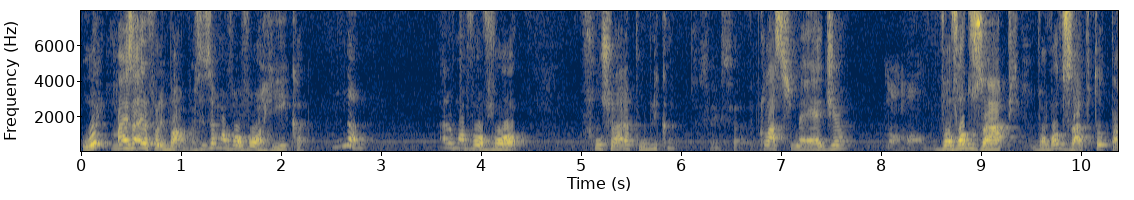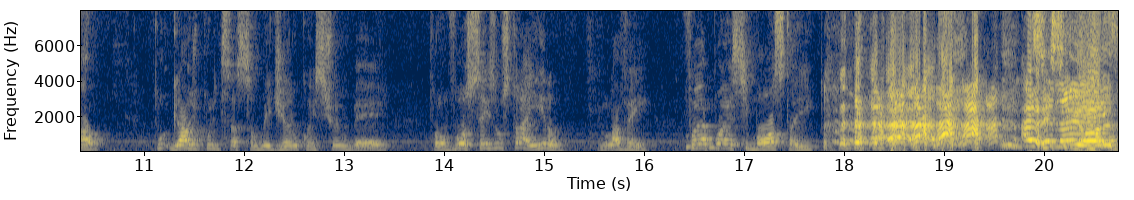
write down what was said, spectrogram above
Oi? Mas aí eu falei, bom, vocês é uma vovó rica? Não. Era uma vovó, funcionária pública, Sensato. classe média, Normal. vovó do Zap, vovó do Zap total, grau de politização mediano, conhecia o MBL, falou, vocês nos traíram. Eu lá vem. Foi apoiar esse bosta aí. Sim, senhora.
